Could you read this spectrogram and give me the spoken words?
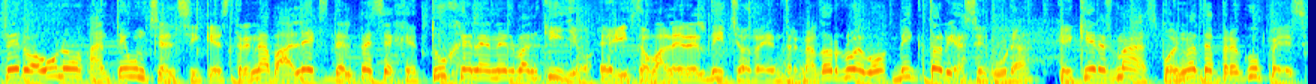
0 a 1 ante un Chelsea que estrenaba al ex del PSG Tuchel en el banquillo e hizo valer el dicho de entrenador nuevo, victoria segura. ¿Qué quieres más? Pues no te preocupes,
